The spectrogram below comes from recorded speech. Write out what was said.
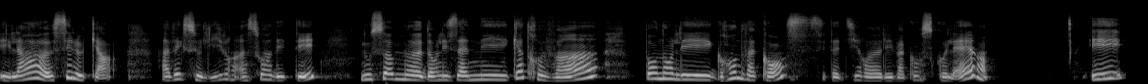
Et là, c'est le cas avec ce livre, Un soir d'été. Nous sommes dans les années 80, pendant les grandes vacances, c'est-à-dire les vacances scolaires. Et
